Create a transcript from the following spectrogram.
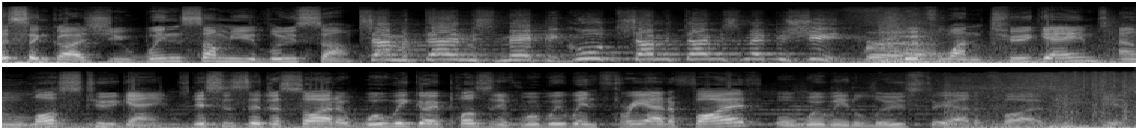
Listen, guys, you win some, you lose some. Sometimes it's maybe good, sometimes it's maybe shit. We've won two games and lost two games. This is the decider. Will we go positive? Will we win three out of five? Or will we lose three out of five? Yes.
